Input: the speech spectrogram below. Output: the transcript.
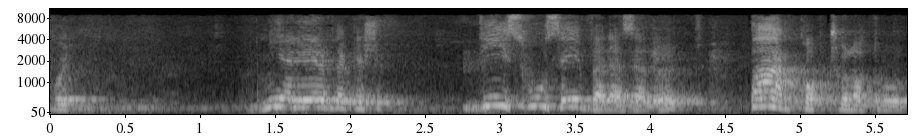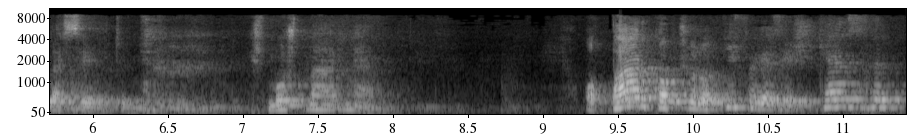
hogy milyen érdekes, 10-20 évvel ezelőtt párkapcsolatról beszéltünk, és most már nem. A párkapcsolat kifejezés kezd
